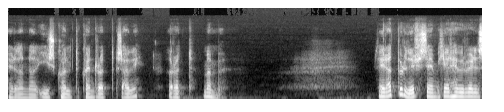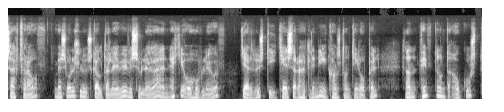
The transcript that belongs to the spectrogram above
heyrðan að ísköld hvenn rödd sagði, rödd mömmu. Þeir atburðir sem hér hefur verið sagt frá með svolítlu skáldaleifi vissulega en ekki óhóflegu gerðust í keisarahöllinni í Konstantínópel þann 15. ágúst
